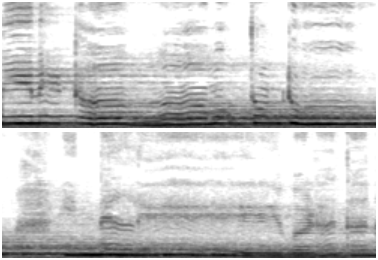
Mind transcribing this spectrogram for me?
ನೀನಿಟ್ಟ ಇನ್ನೆಲ್ಲಿ ಬಡತನ?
